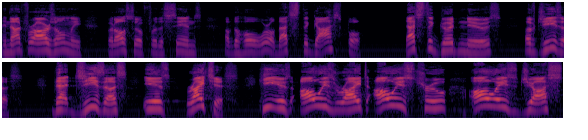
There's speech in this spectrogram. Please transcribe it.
And not for ours only, but also for the sins of the whole world. That's the gospel. That's the good news of Jesus that Jesus is righteous. He is always right, always true, always just,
